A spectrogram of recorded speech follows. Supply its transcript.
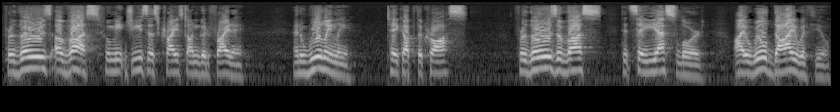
For those of us who meet Jesus Christ on Good Friday and willingly take up the cross, for those of us that say, Yes, Lord, I will die with you.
